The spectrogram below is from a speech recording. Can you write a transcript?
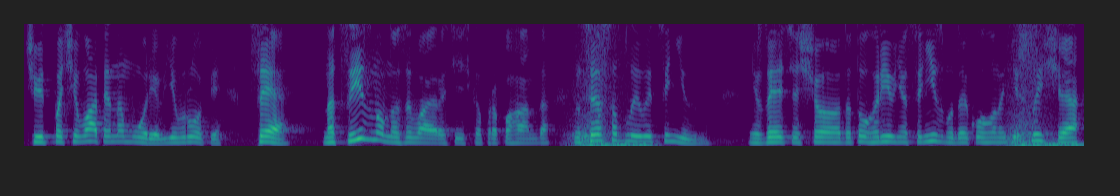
чи відпочивати на морі в Європі, це нацизмом називає російська пропаганда, ну це особливий цинізм. Мені здається, що до того рівня цинізму, до якого вони дійшли, ще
